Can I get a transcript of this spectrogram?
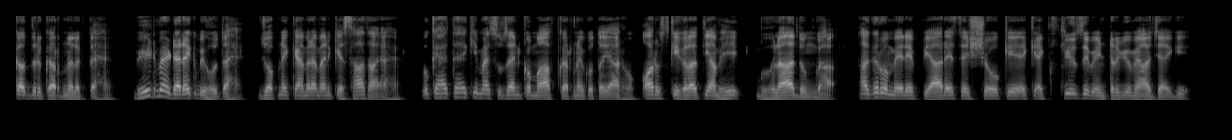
कद्र करने लगते हैं। भीड़ में डायरेक्ट भी होता है, जो अपने कैमरामैन के साथ आया है। वो कहता है कि मैं सुजैन को माफ़ करने को तैयार हूँ, और उसकी गलतियाँ भी भुला दूँगा। अगर वो मेरे प्यारे से शो के एक एक्सक्लूसिव इंटरव्यू में आ जाएगी,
